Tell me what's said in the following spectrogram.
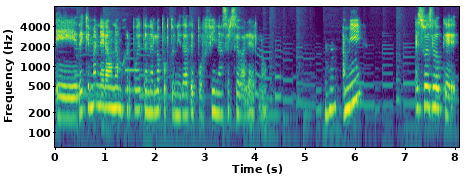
eh, de qué manera una mujer puede tener la oportunidad de por fin hacerse valer, ¿no? A mí eso es lo que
